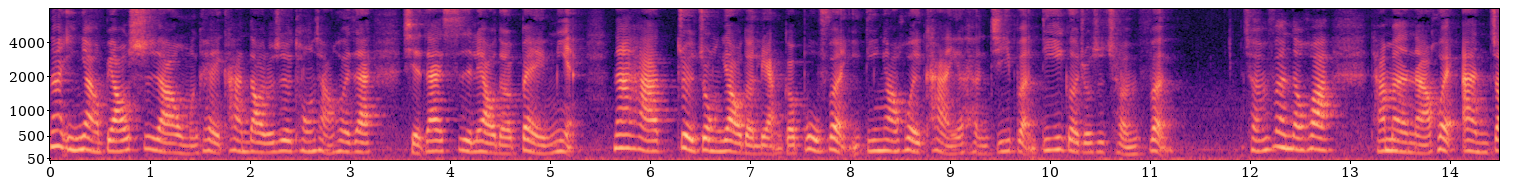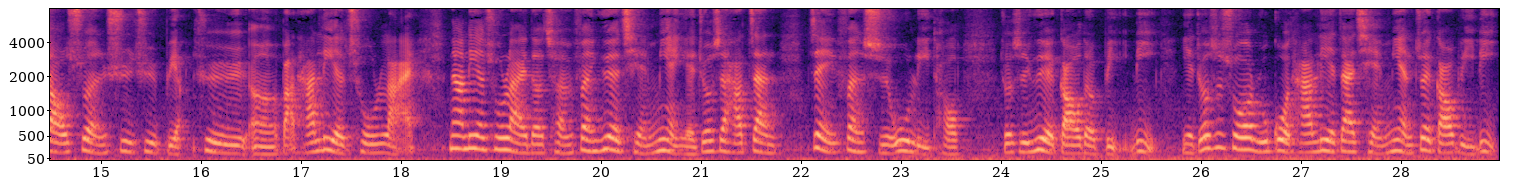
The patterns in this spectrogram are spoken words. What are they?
那营养标示啊，我们可以看到，就是通常会在写在饲料的背面。那它最重要的两个部分一定要会看，也很基本。第一个就是成分。成分的话，他们呢会按照顺序去表去呃把它列出来。那列出来的成分越前面，也就是它占这一份食物里头就是越高的比例。也就是说，如果它列在前面最高比例，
